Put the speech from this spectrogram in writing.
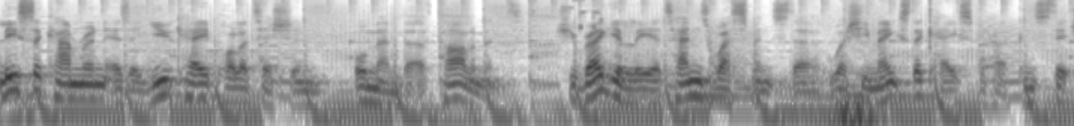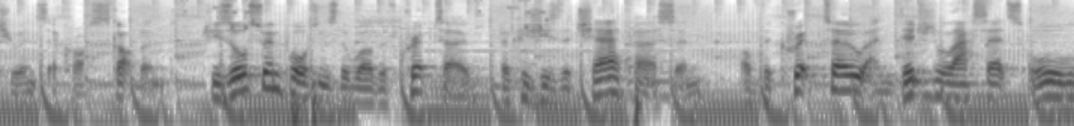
Lisa Cameron is a UK politician or Member of Parliament. She regularly attends Westminster where she makes the case for her constituents across Scotland. She's also important to the world of crypto because she's the chairperson of the Crypto and Digital Assets All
